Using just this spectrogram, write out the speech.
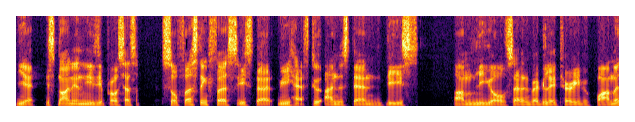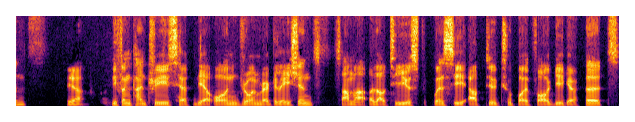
Yeah, it's not an easy process. So first thing first is that we have to understand these um, legal and regulatory requirements. Yeah. Different countries have their own drone regulations. Some are allowed to use frequency up to 2.4 gigahertz,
